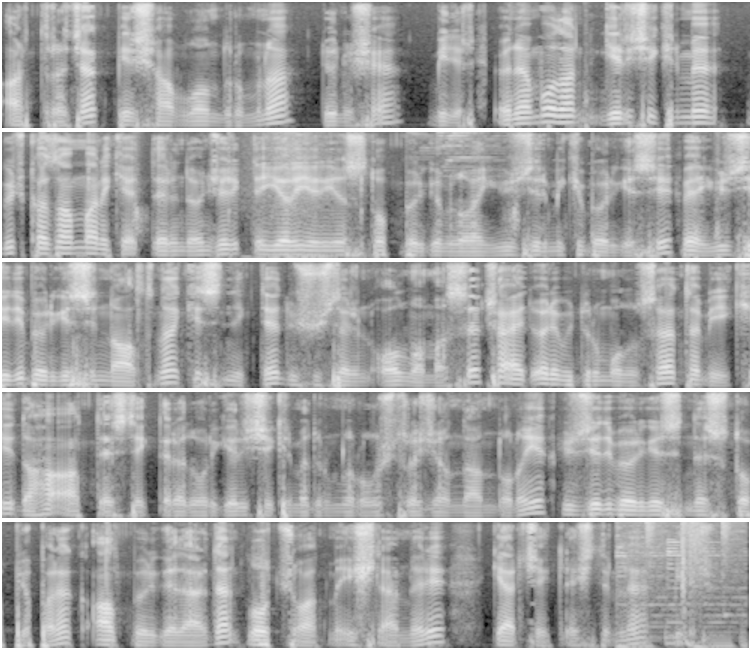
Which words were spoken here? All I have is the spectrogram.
arttıracak bir şablon durumuna dönüşebilir. Önemli olan geri çekilme güç kazanma hareketlerinde öncelikle yarı yarıya stop bölgemiz olan 122 bölgesi ve 107 bölgesinin altına kesinlikle düşüşlerin olmaması. Şayet öyle bir durum olursa tabii ki daha alt desteklere doğru geri çekilme durumları oluşturacağından dolayı 107 bölgesinde stop yaparak alt bölgelerden lot çoğaltma işlemleri gerçekleştirilebilir.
